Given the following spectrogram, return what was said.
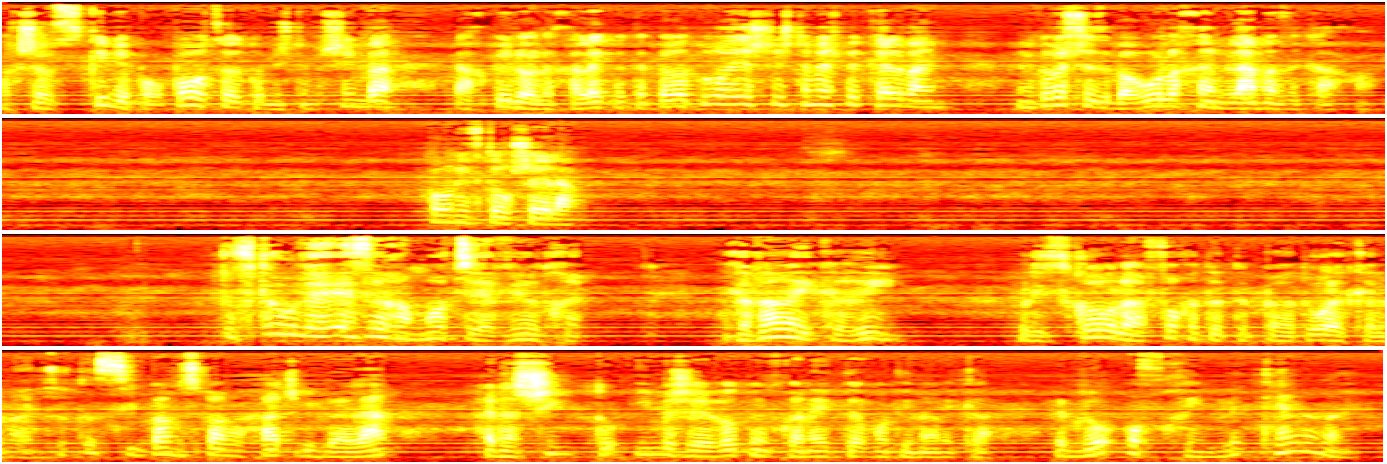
אך כשעוסקים בפרופורציות או משתמשים בה להכפיל או לחלק בטמפרטורה, יש להשתמש בקלווין. אני מקווה שזה ברור לכם למה זה ככה. בואו נפתור שאלה. תופתעו לאיזה רמות זה יביא אתכם. הדבר העיקרי הוא לזכור להפוך את הטמפרטורה לקלווין. זאת הסיבה מספר אחת שבגללה אנשים טועים בשאלות במבחני טרמודינמיקה. הם לא הופכים לקלווין.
